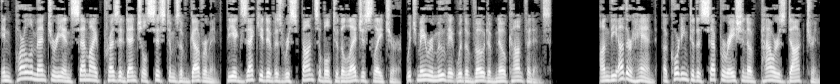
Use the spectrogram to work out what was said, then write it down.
In parliamentary and semi-presidential systems of government, the executive is responsible to the legislature, which may remove it with a vote of no confidence. On the other hand, according to the separation of powers doctrine,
